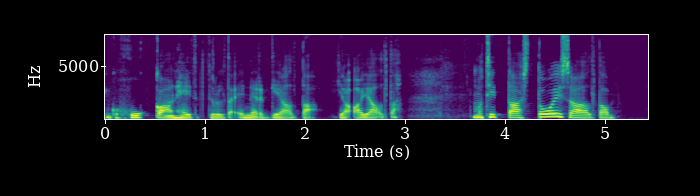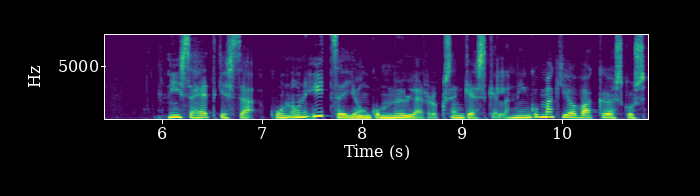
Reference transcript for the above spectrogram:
niin hukkaan heitetyltä energialta ja ajalta. Mutta sitten taas toisaalta – niissä hetkissä, kun on itse jonkun myllerryksen keskellä. Niin kuin mäkin olen vaikka joskus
